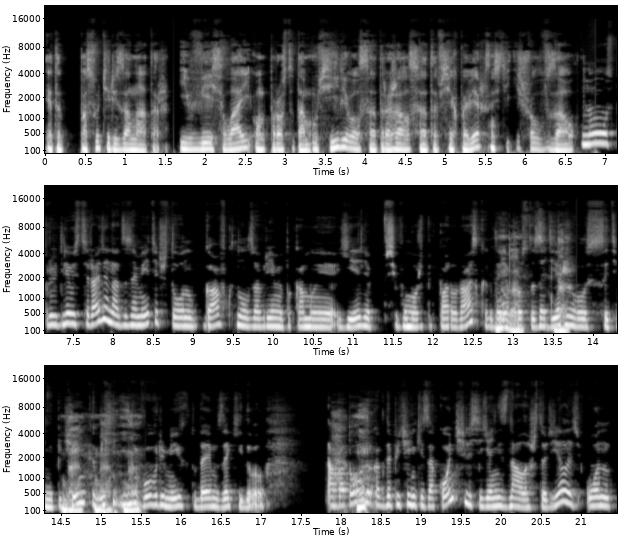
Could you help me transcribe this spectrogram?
Это, по сути, резонатор. И весь лай, он просто там усиливался, отражался от всех поверхностей и шел в зал. Ну, справедливости ради, надо заметить, что он гавкнул за время, пока мы ели всего, может быть, пару раз, когда ну, я да, просто задерживалась да. с этими печеньками да, да, и да. вовремя их туда им закидывал. А потом ну, уже, когда печеньки закончились, и я не знала, что делать, он,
